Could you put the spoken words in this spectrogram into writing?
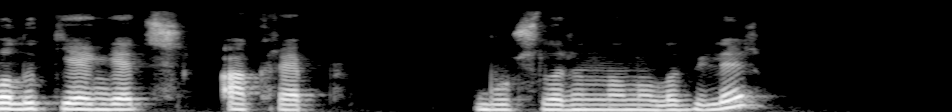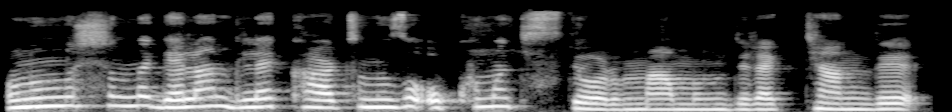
balık, yengeç, akrep burçlarından olabilir. Onun dışında gelen dilek kartınızı okumak istiyorum ben bunu direkt kendi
